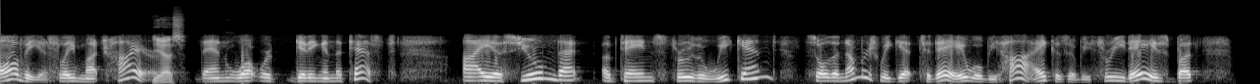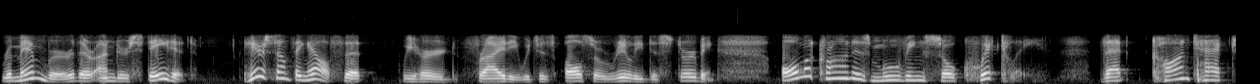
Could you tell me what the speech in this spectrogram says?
obviously much higher Yes. than what we're getting in the tests. I assume that obtains through the weekend. So the numbers we get today will be high because there'll be three days, but remember, they're understated. Here's something else that we heard Friday, which is also really disturbing. Omicron is moving so quickly that contact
